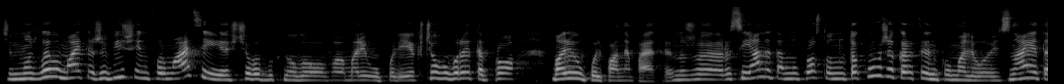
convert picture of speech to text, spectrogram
Чи можливо маєте вже більше інформації, що вибухнуло в Маріуполі? Якщо говорити про Маріуполь, пане Петре, ну ж росіяни там ну просто ну таку вже картинку малюють. Знаєте,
